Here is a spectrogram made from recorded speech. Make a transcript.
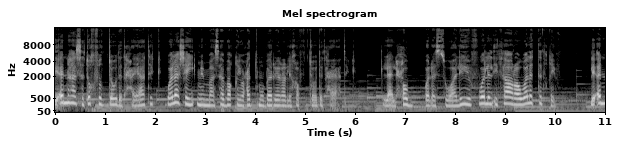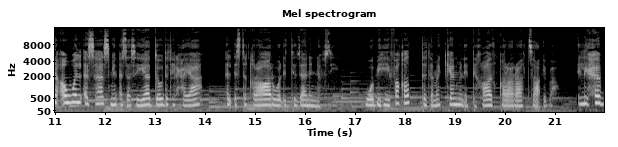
لأنها ستخفض جودة حياتك ولا شيء مما سبق يعد مبررا لخفض جودة حياتك. لا الحب ولا السواليف ولا الإثارة ولا التثقيف لأن أول أساس من أساسيات جودة الحياة الإستقرار والاتزان النفسي. وبه فقط تتمكن من اتخاذ قرارات صائبة. اللي يحب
